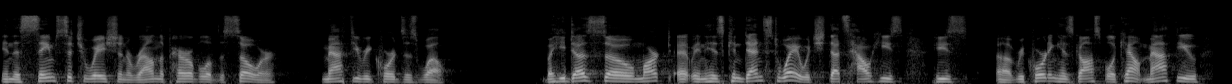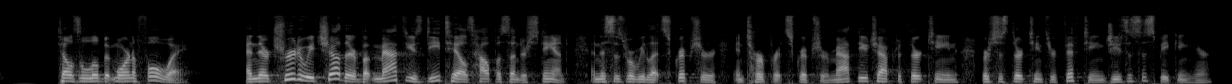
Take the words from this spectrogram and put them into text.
in the same situation around the parable of the sower Matthew records as well. But he does so marked uh, in his condensed way, which that's how he's, he's uh, recording his gospel account. Matthew tells a little bit more in a full way. And they're true to each other, but Matthew's details help us understand. And this is where we let Scripture interpret Scripture. Matthew chapter 13, verses 13 through 15, Jesus is speaking here.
